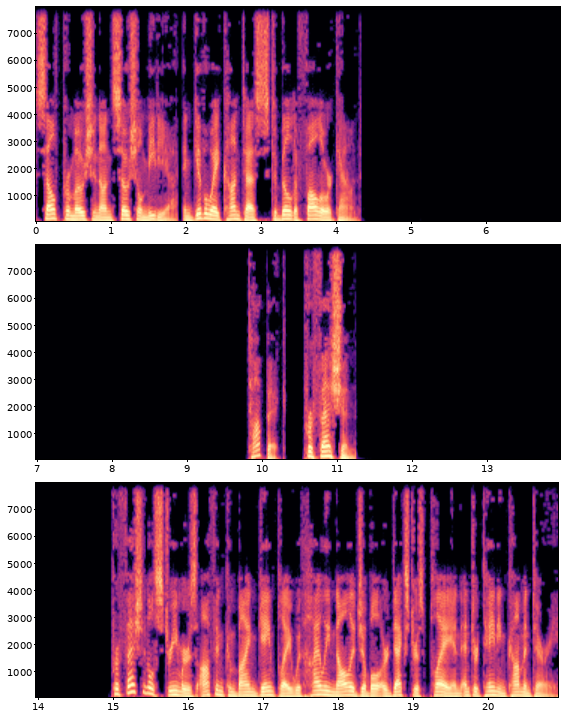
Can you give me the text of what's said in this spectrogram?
self-promotion on social media, and giveaway contests to build a follower count. Profession Professional streamers often combine gameplay with highly knowledgeable or dexterous play and entertaining commentary.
